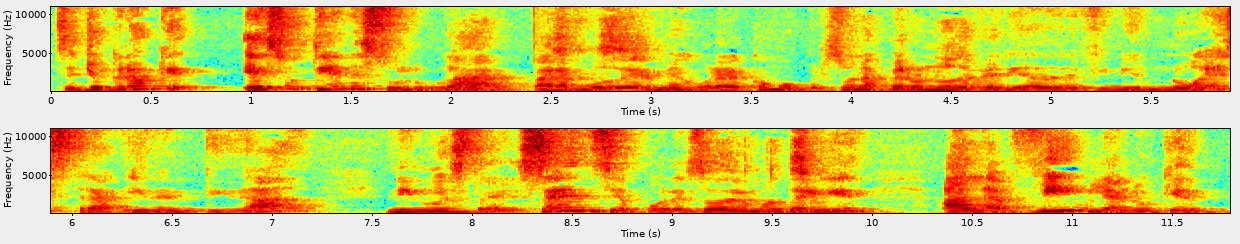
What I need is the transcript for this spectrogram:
sea, yo creo que eso tiene su lugar para poder mejorar como persona, pero no debería de definir nuestra identidad ni nuestra esencia. Por eso debemos de ir a la Biblia, a lo que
